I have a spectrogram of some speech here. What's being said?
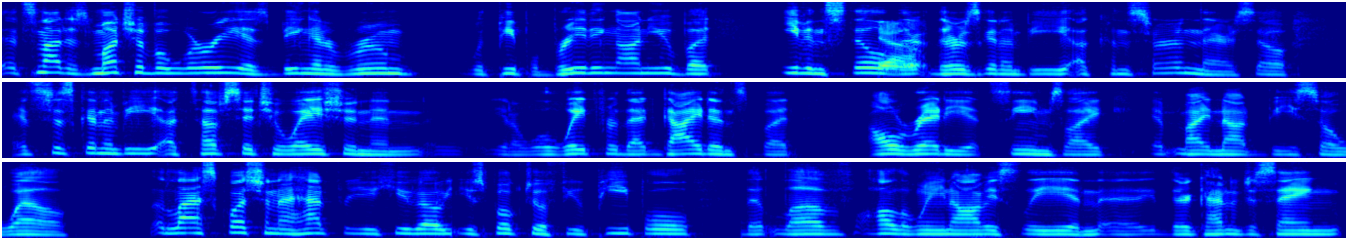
It's not as much of a worry as being in a room with people breathing on you, but even still, yeah. there, there's going to be a concern there. So it's just going to be a tough situation. And, you know, we'll wait for that guidance, but already it seems like it might not be so well last question I had for you, Hugo. You spoke to a few people that love Halloween, obviously, and uh, they're kind of just saying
